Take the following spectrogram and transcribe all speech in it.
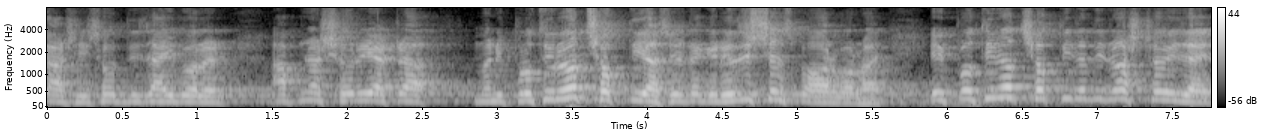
কাশি, সর্দি, যাই বলেন, আপনার শরীরে একটা মানে প্রতিরোধ শক্তি আছে, এটাকে রেজিস্ট্যান্স পাওয়ার বলা হয়। এই প্রতিরোধ শক্তি যদি নষ্ট হয়ে যায়,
